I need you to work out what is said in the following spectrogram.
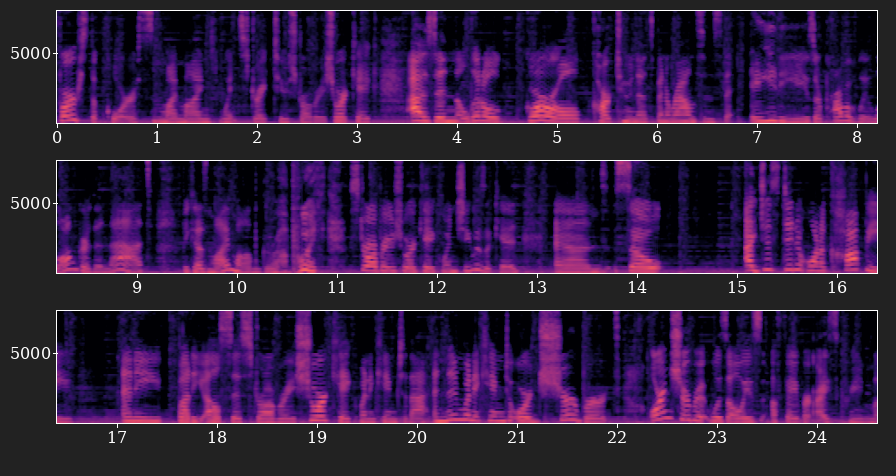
first, of course, my mind went straight to Strawberry Shortcake, as in the little girl cartoon that's been around since the 80s, or probably longer than that, because my mom grew up with Strawberry Shortcake when she was a kid. And so I just didn't want to copy anybody else's strawberry shortcake when it came to that. And then when it came to orange sherbet, orange sherbet was always a favorite ice cream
